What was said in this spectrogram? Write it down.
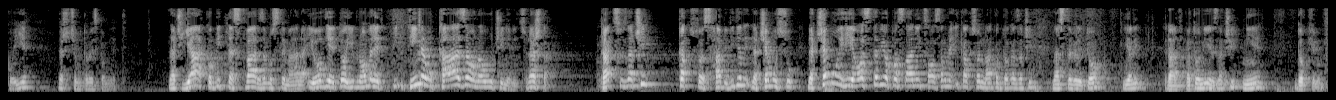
koji je, nešto ćemo tome spominjati. Znači, jako bitna stvar za muslimana. I ovdje je to Ibn Omer time ukazao na ovu činjenicu. Na šta? Praksu, znači, kako su ashabi vidjeli, na čemu su, na čemu ih je ostavio poslanik sa osrame i kako su oni nakon toga, znači, nastavili to, jeli, radi. Pa to nije, znači, nije dokinuto.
